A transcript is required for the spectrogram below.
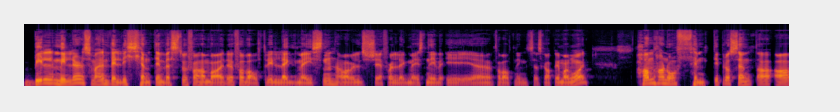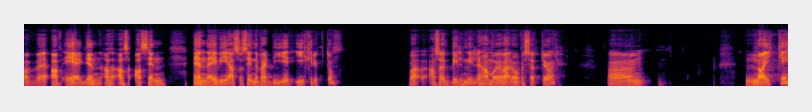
Bill Miller, som er en veldig kjent investor, for han var eh, forvalter i Legg Mason, han var vel sjef for Legg Mason i, i eh, forvaltningsselskapet i mange år, han har nå 50 av, av, av egen, av, av sin NAV, altså sine verdier, i krypto. Hva, altså Bill Miller han må jo være over 70 år. Um, Nike,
